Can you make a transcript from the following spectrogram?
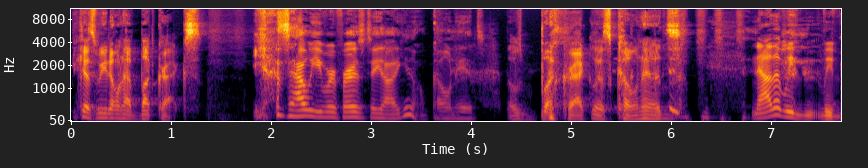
Because we don't have butt cracks. That's how he refers to y'all. You know, coneheads. Those butt crackless coneheads. Now that we've we've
